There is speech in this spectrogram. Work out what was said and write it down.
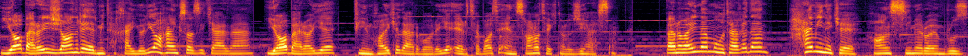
یا برای ژانر علمی تخیلی آهنگسازی کردن یا برای فیلم هایی که درباره ارتباط انسان و تکنولوژی هستن. بنابراین من معتقدم همینه که هانس سیمر رو امروز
